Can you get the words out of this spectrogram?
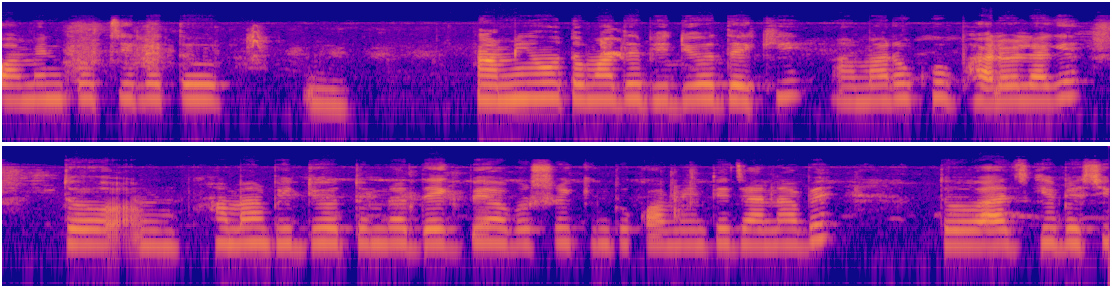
কমেন্ট করছিলে, তো আমিও তোমাদের ভিডিও দেখি, আমারও খুব ভালো লাগে। তো আমার ভিডিও তোমরা দেখবে অবশ্যই, কিন্তু কমেন্টে জানাবে। তো, আজকে বেশি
